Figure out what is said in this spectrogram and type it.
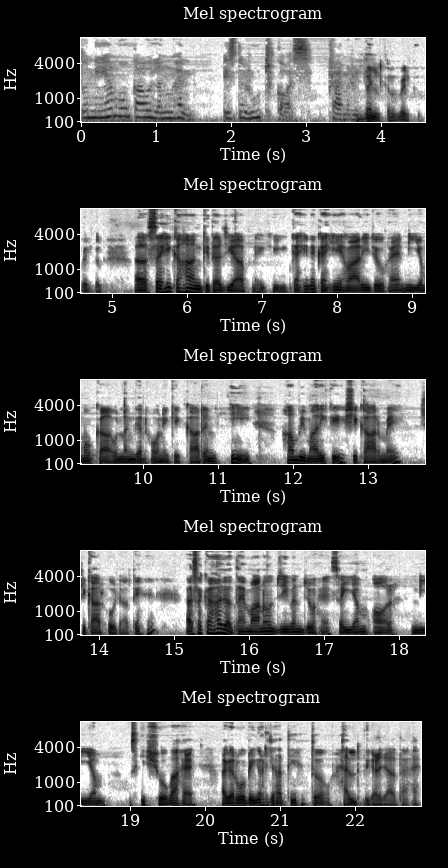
तो नियमों का उल्लंघन इज़ द रूट कॉज बिल्कुल बिल्कुल बिल्कुल। सही कहा, अंकिता जी आपने कि कहीं ना कहीं हमारी जो है नियमों का उल्लंघन होने के कारण ही हम बीमारी के शिकार में शिकार हो जाते हैं। ऐसा कहा जाता है, मानव जीवन जो है संयम और नियम उसकी शोभा है। अगर वो बिगड़ जाती है तो हेल्थ बिगड़ जाता है।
